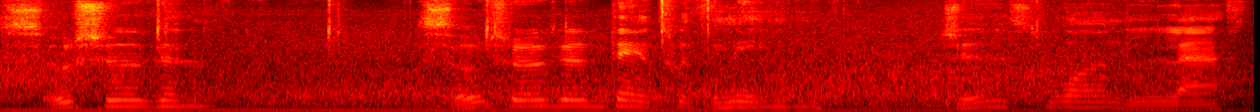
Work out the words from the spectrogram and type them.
So sugar, so sugar, dance with me. Just one last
